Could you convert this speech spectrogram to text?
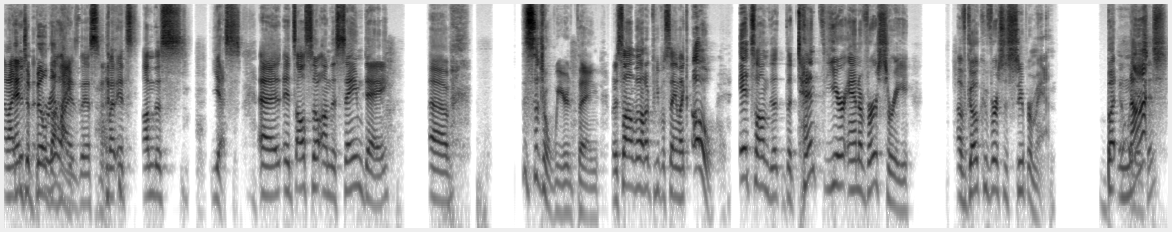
and I And to didn't build realize hype. this, but it's on this. Yes, uh, it's also on the same day. Um, this is such a weird thing, but I saw a lot of people saying like, "Oh, it's on the the tenth year anniversary of Goku versus Superman," but No, not isn't.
